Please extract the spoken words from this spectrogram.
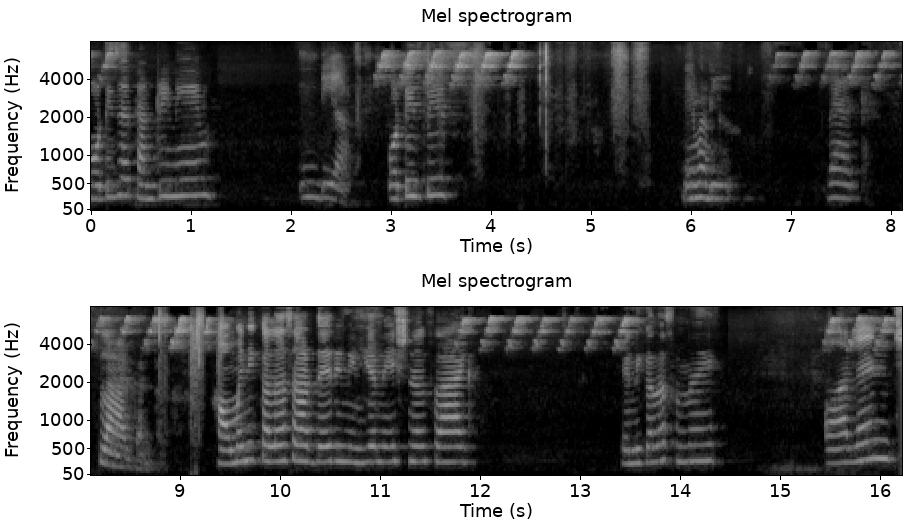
What is your country name India what is this ఏమండి బ్యాగ్ ఫ్లాగ్ అంట. How many colours are there in Indian national flag ఎన్ని కలర్స్ ఉన్నాయి? Orange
